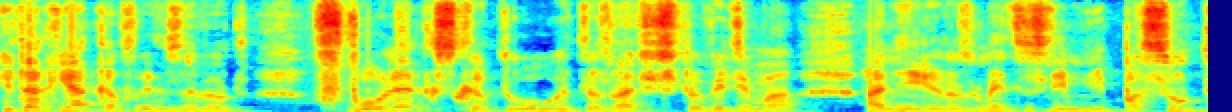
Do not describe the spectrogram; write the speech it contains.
Итак, Яков их зовет в поле к скоту, это значит, что, видимо, они, разумеется, с ним не пасут,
